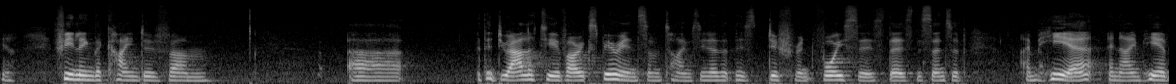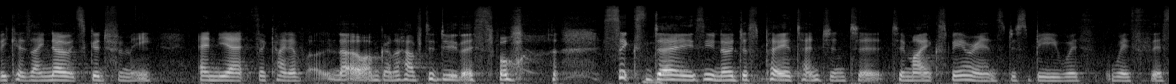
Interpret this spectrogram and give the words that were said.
Yeah. Feeling the kind of. Um, uh, the duality of our experience sometimes, you know, that there's different voices. There's the sense of, I'm here, and I'm here because I know it's good for me. And yet, the kind of, oh, no, I'm going to have to do this for six days, you know, just pay attention to, to my experience, just be with, with this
